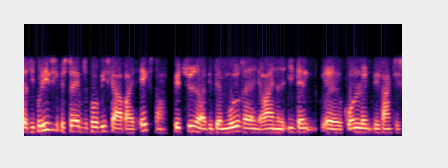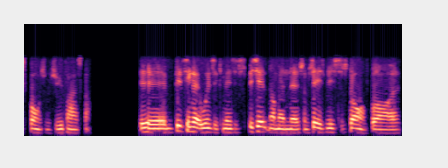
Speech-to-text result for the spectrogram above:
Så de politiske bestræbelser på, at vi skal arbejde ekstra, betyder, at vi bliver modregnet i den øh, grundløn, vi faktisk får som sygeplejersker. Øh, det tænker jeg er uhensigtsmæssigt, specielt når man øh, som statsminister står for øh,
